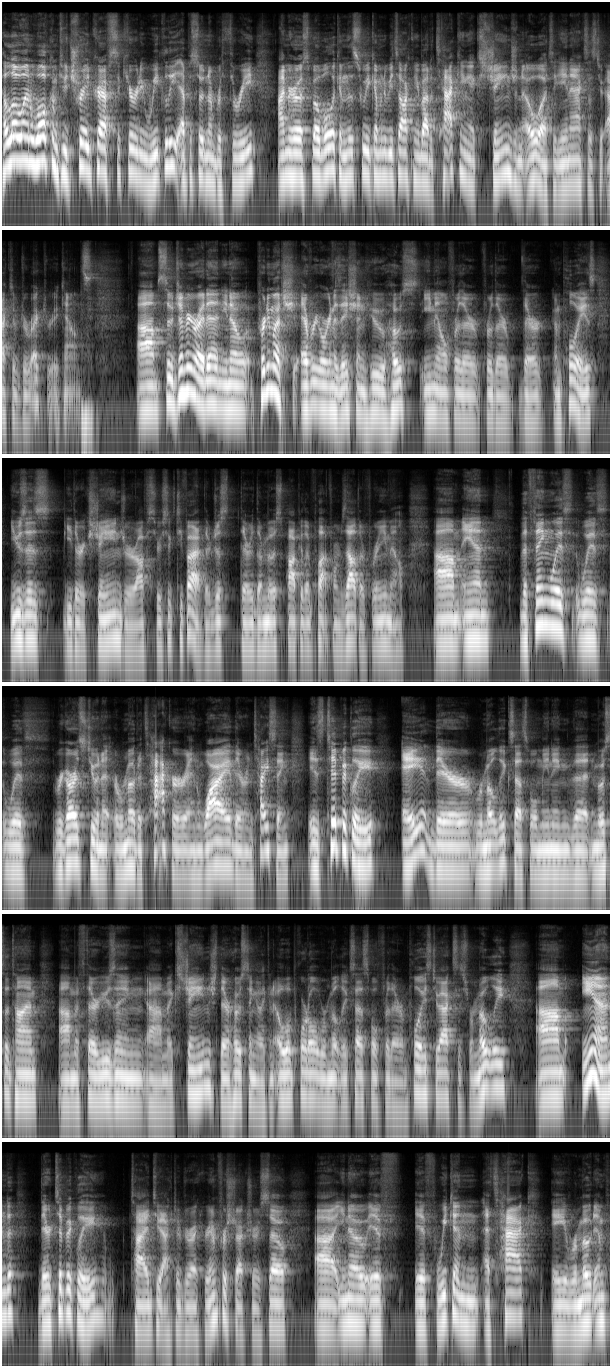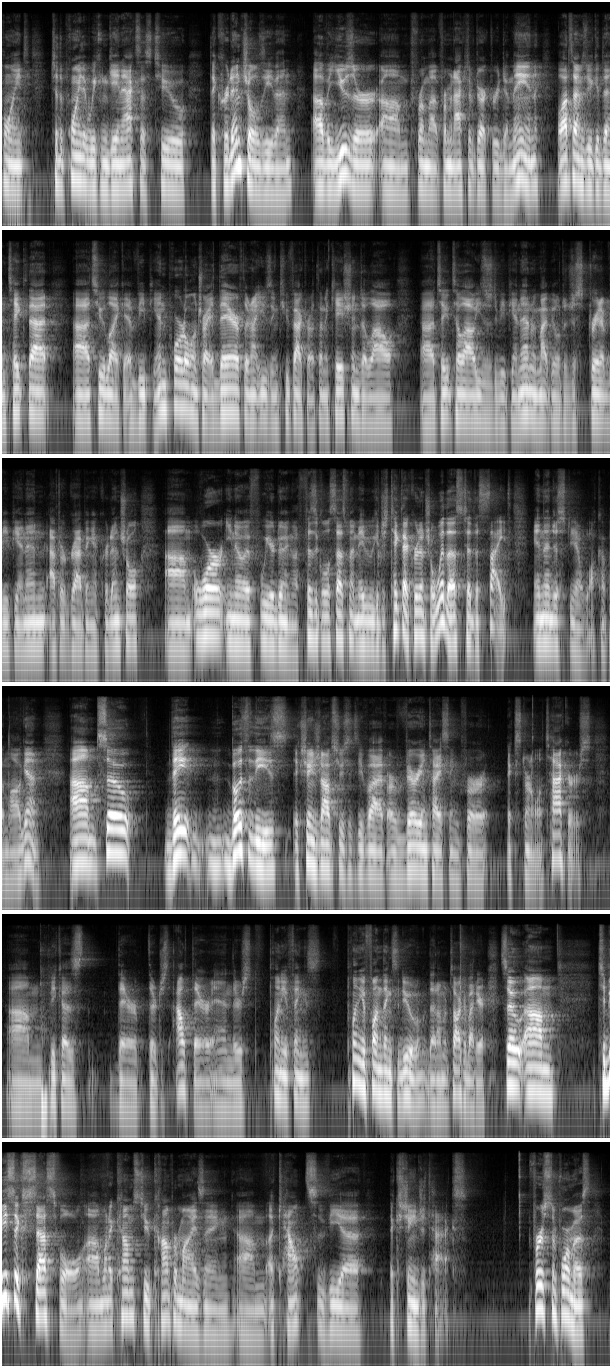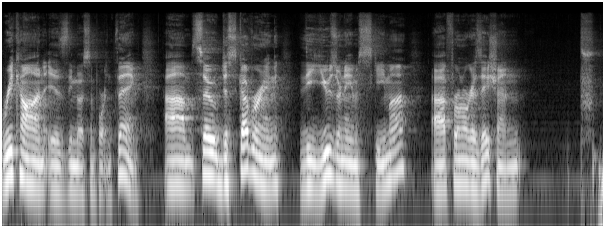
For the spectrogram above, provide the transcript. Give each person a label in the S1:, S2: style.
S1: Hello and welcome to Tradecraft Security Weekly, episode number three. I'm your host, Bo Bullock, and this week I'm going to be talking about attacking Exchange and OA to gain access to Active Directory accounts. Um, so jumping right in, you know, pretty much every organization who hosts email for their for their their employees uses either Exchange or Office 365. They're just they're the most popular platforms out there for email. Um, and the thing with with with regards to an, a remote attacker and why they're enticing is typically a, they're remotely accessible, meaning that most of the time, um, if they're using um, Exchange, they're hosting like an OA portal remotely accessible for their employees to access remotely. Um, and they're typically tied to Active Directory infrastructure. So, uh, you know, if if we can attack a remote endpoint to the point that we can gain access to the credentials even of a user um, from a, from an Active Directory domain, a lot of times we could then take that uh, to like a VPN portal and try it there. If they're not using two-factor authentication to allow uh, to, to, allow users to VPN in, we might be able to just straight up VPN in after grabbing a credential. Um, or you know, if we are doing a physical assessment, maybe we could just take that credential with us to the site and then just you know walk up and log in. Um, so they both of these Exchange and Office 365 are very enticing for external attackers um, because they're they're just out there and there's plenty of things, plenty of fun things to do that I'm going to talk about here. So um, to be successful um, when it comes to compromising um, accounts via exchange attacks, first and foremost, recon is the most important thing. Um, so, discovering the username schema uh, for an organization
